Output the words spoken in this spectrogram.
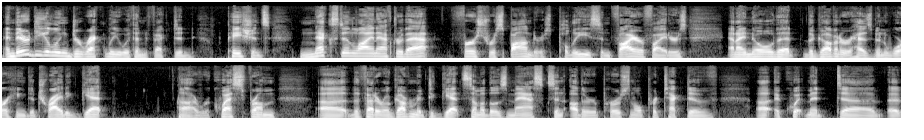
and they're dealing directly with infected patients. Next in line after that, first responders, police, and firefighters. And I know that the governor has been working to try to get uh, requests from uh, the federal government to get some of those masks and other personal protective uh, equipment uh, uh,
